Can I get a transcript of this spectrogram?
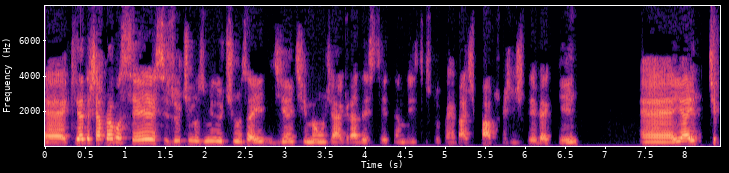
É, queria deixar para você esses últimos minutinhos aí, de antemão, já agradecer também esse super bate-papo que a gente teve aqui. É, e aí, tipo,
